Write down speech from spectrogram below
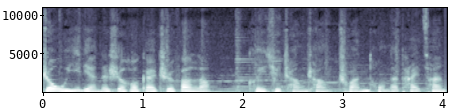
中午一点的时候该吃饭了，可以去尝尝传统的泰餐。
